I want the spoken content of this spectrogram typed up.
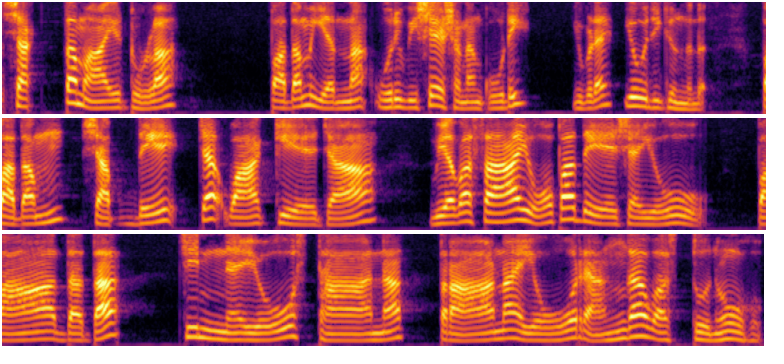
ശക്തമായിട്ടുള്ള പദം എന്ന ഒരു വിശേഷണം കൂടി ഇവിടെ യോജിക്കുന്നുണ്ട് പദം ശബ്ദേ ച വാക്യേ ച വ്യവസായോപദേശയോ പാദത ചിഹ്നയോ സ്ഥാനത്രാണയോ രംഗവസ്തുനോ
